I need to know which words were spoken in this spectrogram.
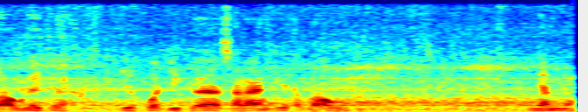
tốc độ ghê chưa vượt qua chiếc ờ, xà lan kia tốc độ nhanh đó.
